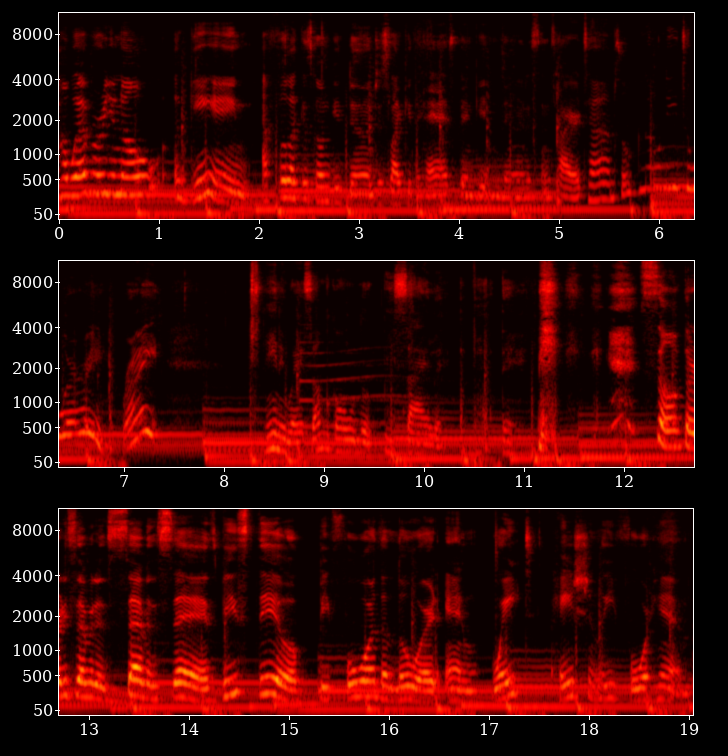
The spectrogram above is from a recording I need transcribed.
However, you know, again, I feel like it's gonna get done just like it has been getting done this entire time. So no need to worry, right? Anyway, so I'm gonna look, be silent. Psalm 37 and 7 says, Be still before the Lord and wait patiently for him.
